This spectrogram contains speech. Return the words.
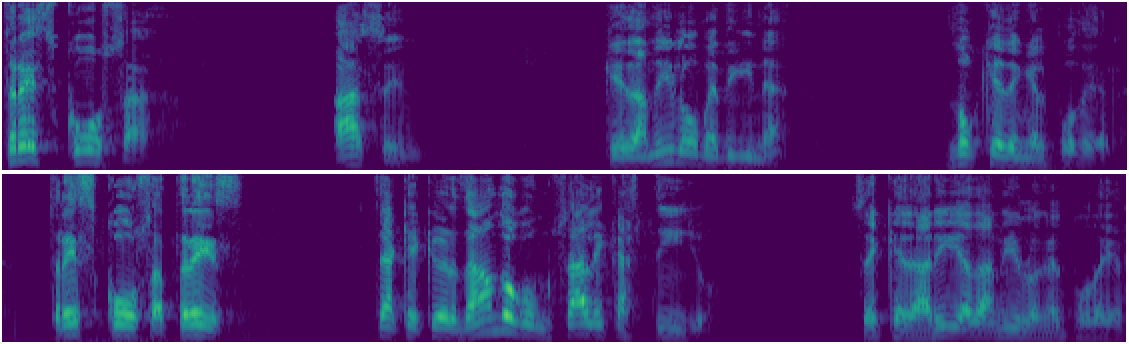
tres cosas hacen que Danilo Medina no quede en el poder. Tres cosas, tres. O sea, que Fernando González Castillo se quedaría Danilo en el poder.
